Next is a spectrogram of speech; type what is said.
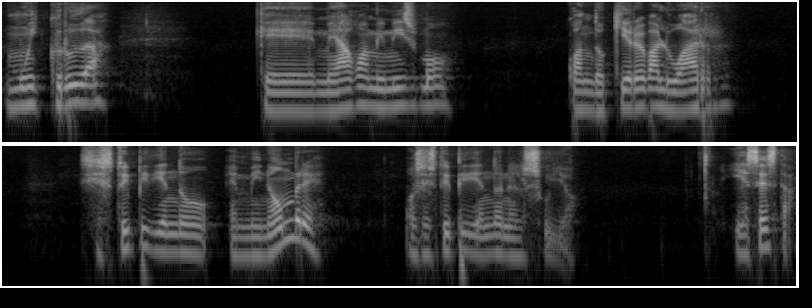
muy cruda que me hago a mí mismo cuando quiero evaluar si estoy pidiendo en mi nombre o si estoy pidiendo en el suyo. Y es esta.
